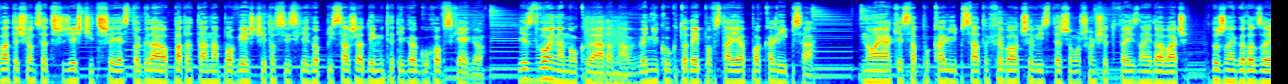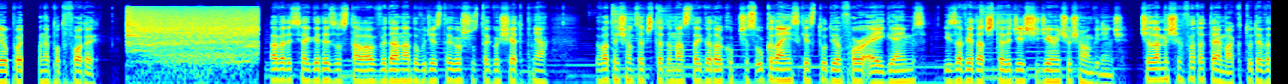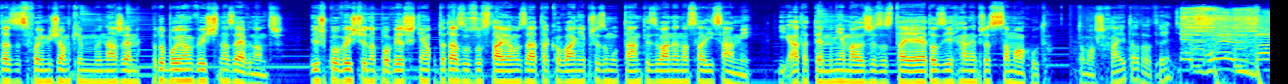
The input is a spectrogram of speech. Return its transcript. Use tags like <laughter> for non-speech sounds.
2033 jest to gra oparta na powieści rosyjskiego pisarza Dmitriego Głuchowskiego. Jest wojna nuklearna, w wyniku której powstaje apokalipsa. No a jak jest apokalipsa, to chyba oczywiste, że muszą się tutaj znajdować różnego rodzaju pojemne potwory. Ta wersja gry została wydana 26 sierpnia 2014 roku przez ukraińskie studio 4A Games i zawiera 49 osiągnięć. Wcielamy się w Artema, który wraz ze swoim ziomkiem młynarzem próbują wyjść na zewnątrz. Już po wyjściu na powierzchnię od razu zostają zaatakowani przez mutanty zwane Nosalisami i Artem niemalże zostaje rozjechany przez samochód. To masz hajta, to ty?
